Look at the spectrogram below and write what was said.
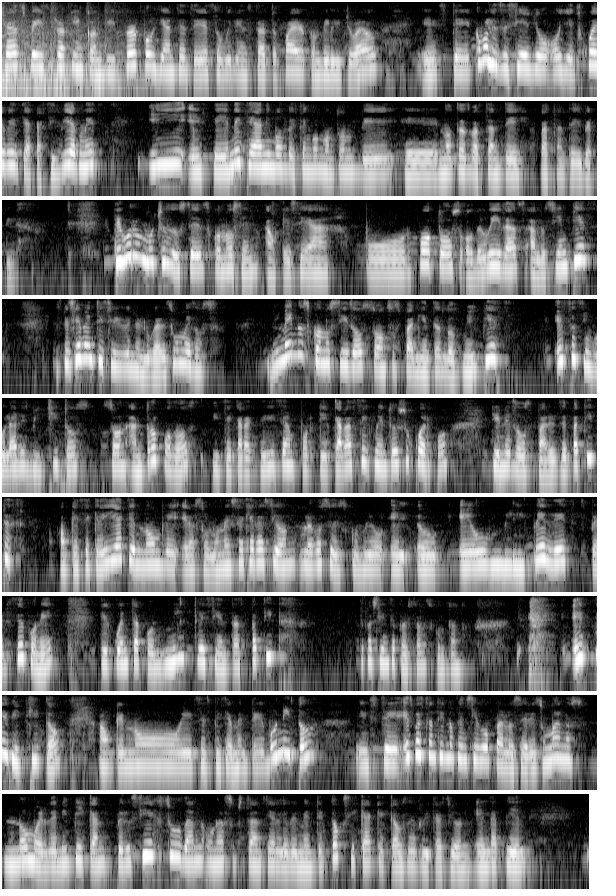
Escuchar Space Trucking con Deep Purple y antes de eso We Didn't Start the Fire con Billy Joel. Este, como les decía yo, hoy es jueves, ya casi viernes, y este, en ese ánimo les tengo un montón de eh, notas bastante, bastante divertidas. Seguro muchos de ustedes conocen, aunque sea por fotos o de oídas, a los 100 pies, especialmente si viven en lugares húmedos. Menos conocidos son sus parientes los mil pies. Estos singulares bichitos son antrópodos y se caracterizan porque cada segmento de su cuerpo tiene dos pares de patitas. Aunque se creía que el nombre era solo una exageración, luego se descubrió el Eumillipedes persephone, que cuenta con 1300 patitas. Qué paciencia para estarles contando. Este bichito, aunque no es especialmente bonito, este, es bastante inofensivo para los seres humanos. No muerden ni pican, pero sí exudan una sustancia levemente tóxica que causa irritación en la piel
